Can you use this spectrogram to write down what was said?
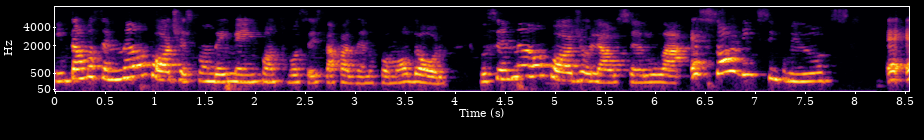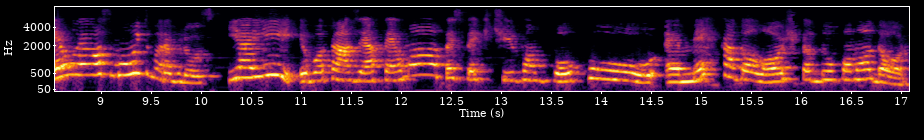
Então, você não pode responder e-mail enquanto você está fazendo o Pomodoro. Você não pode olhar o celular. É só 25 minutos. É, é, um negócio muito maravilhoso. E aí eu vou trazer até uma perspectiva um pouco é, mercadológica do Pomodoro.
